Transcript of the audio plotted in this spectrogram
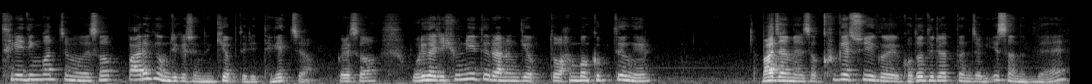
트레이딩 관점에서 빠르게 움직일 수 있는 기업들이 되겠죠. 그래서 우리가 이제 휴니드라는 기업도 한번 급등을 맞으면서 크게 수익을 거둬들였던 적이 있었는데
